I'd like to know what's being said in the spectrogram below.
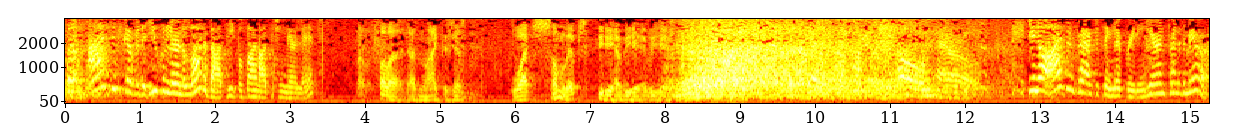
Well, I've discovered that you can learn a lot about people by watching their lips. Well, a fella doesn't like to just watch some lips. yeah, yeah, yeah. You know, I've been practicing lip reading here in front of the mirror.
